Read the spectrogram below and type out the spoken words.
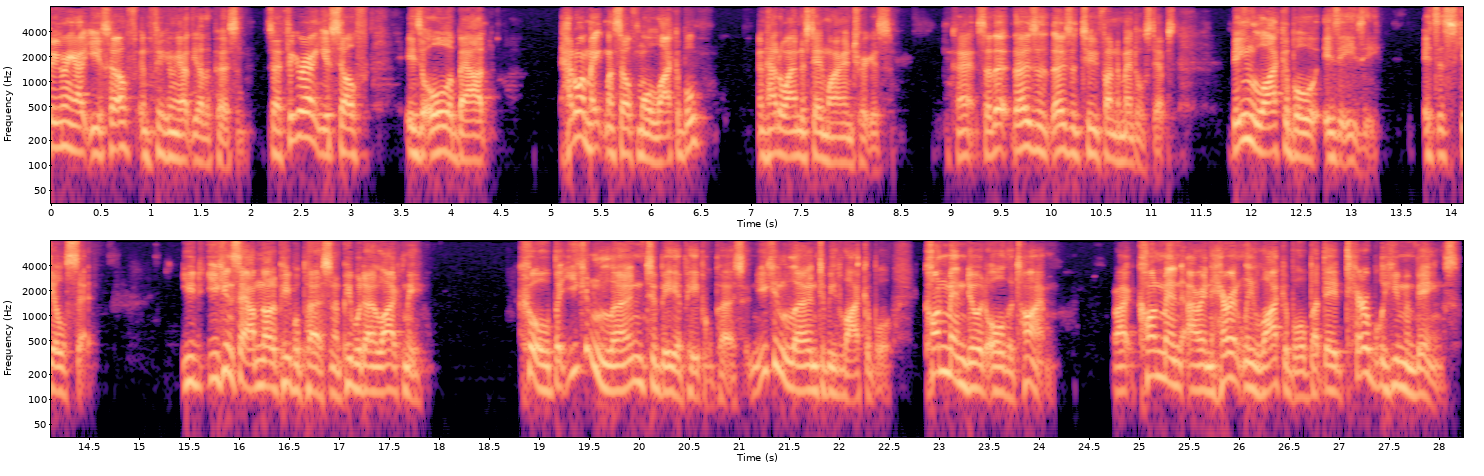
figuring out yourself and figuring out the other person. So figuring out yourself is all about how do i make myself more likable and how do i understand my own triggers? Okay so th- those are those are two fundamental steps. Being likable is easy it's a skill set. You, you can say, I'm not a people person and people don't like me. Cool, but you can learn to be a people person. You can learn to be likable. Con men do it all the time, right? Con men are inherently likable, but they're terrible human beings.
